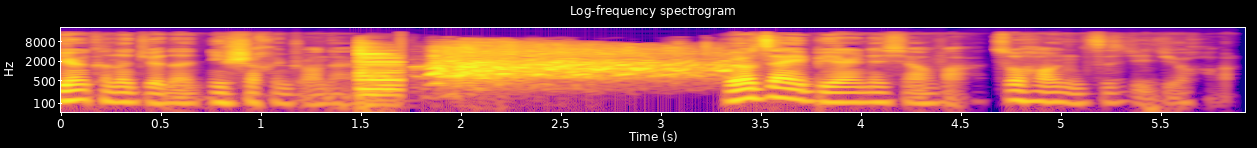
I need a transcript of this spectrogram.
别人可能觉得你是很装单。不要在意别人的想法，做好你自己就好了。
